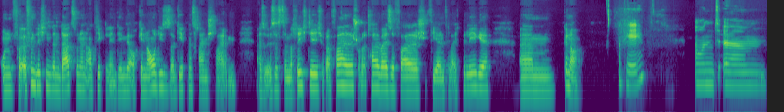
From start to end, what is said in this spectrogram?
und veröffentlichen dann dazu einen Artikel, in dem wir auch genau dieses Ergebnis reinschreiben. Also ist es denn richtig oder falsch oder teilweise falsch? Fehlen vielleicht Belege? Ähm, genau. Okay. Und ähm,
